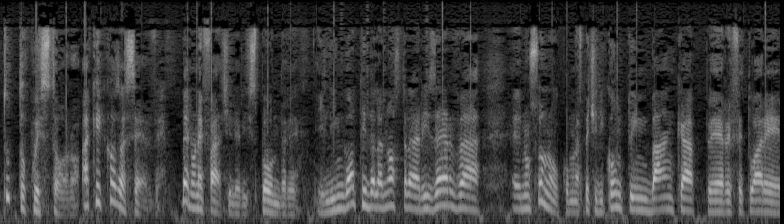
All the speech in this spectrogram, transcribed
Tutto quest'oro a che cosa serve? Beh, non è facile rispondere. I lingotti della nostra riserva eh, non sono come una specie di conto in banca per effettuare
